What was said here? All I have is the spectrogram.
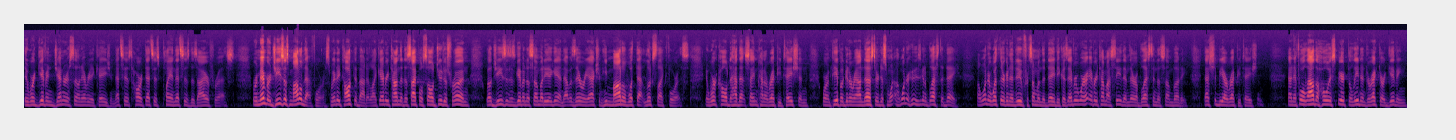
that we're given generously on every occasion. That's his heart, that's his plan, that's his desire for us. Remember, Jesus modeled that for us. We already talked about it. Like every time the disciples saw Judas run, well, Jesus is given to somebody again. That was their reaction. He modeled what that looks like for us. And we're called to have that same kind of reputation where when people get around us, they're just, I wonder who he's going to bless today. I wonder what they're going to do for someone today because everywhere, every time I see them, they're a blessing to somebody. That should be our reputation. And if we'll allow the Holy Spirit to lead and direct our giving,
